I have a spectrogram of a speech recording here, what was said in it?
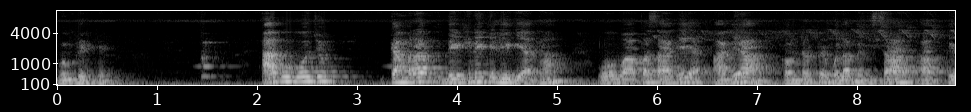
घूम फिर के। अब वो जो कमरा देखने के लिए गया था वो वापस आ गया आ गया काउंटर पे बोला भाई साहब आपके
